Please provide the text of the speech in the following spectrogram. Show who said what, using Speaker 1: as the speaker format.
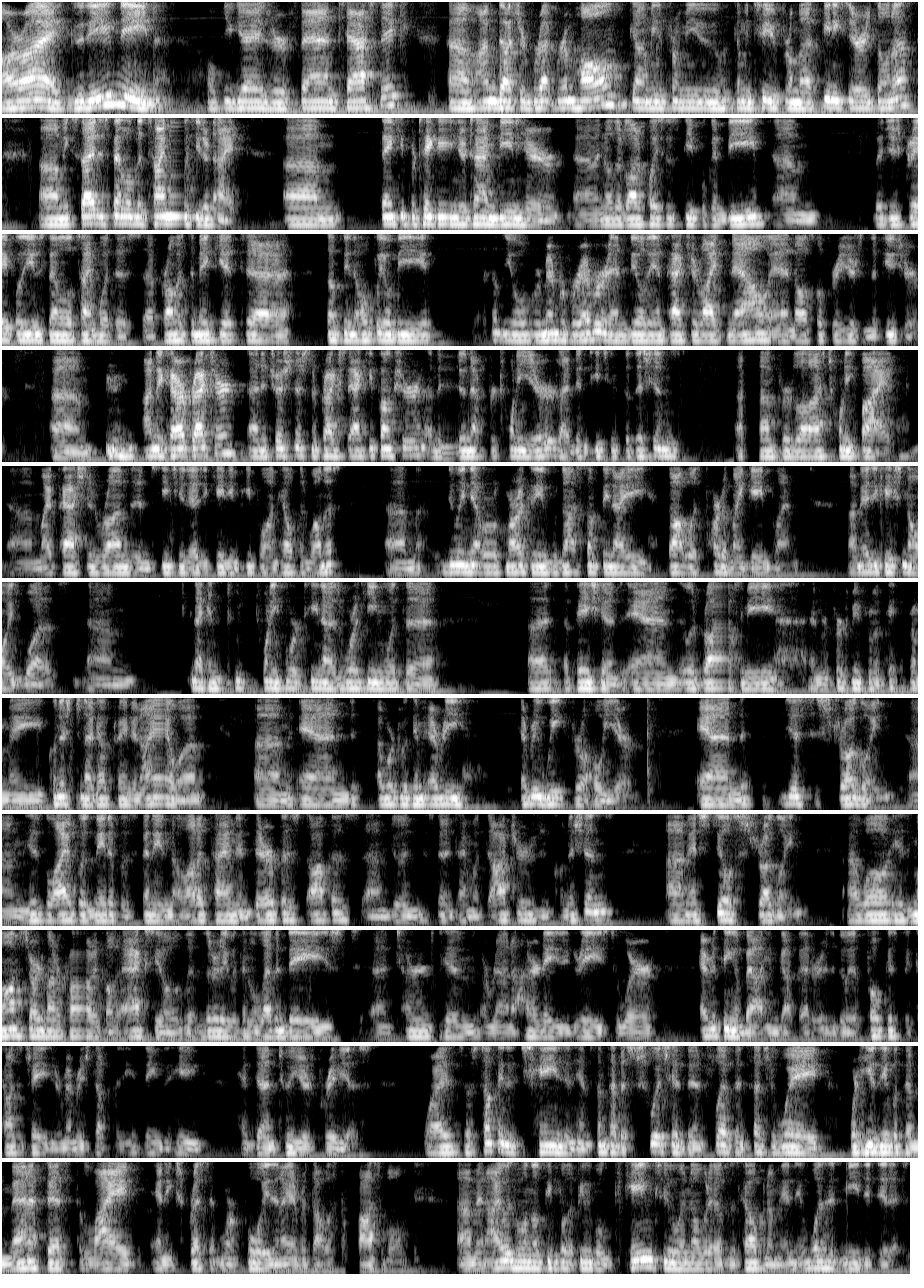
Speaker 1: All right, good evening. Hope you guys are fantastic. Um, I'm Dr. Brett Brimhall, coming from you, coming to you from uh, Phoenix, Arizona. I'm excited to spend a little bit of time with you tonight. Um, thank you for taking your time being here. Uh, I know there are a lot of places people can be, um, but just grateful you can spend a little time with us. I promise to make it uh, something that hopefully will be something you'll remember forever and be able to impact your life now and also for years in the future. Um, I'm a chiropractor, a nutritionist, and practice acupuncture. I've been doing that for 20 years. I've been teaching physicians um, for the last 25. Uh, my passion runs in teaching and educating people on health and wellness. Um, doing network marketing was not something I thought was part of my game plan. Um, education always was. Um, back in 2014, I was working with a, a, a, patient, and it was brought to me and referred to me from a from a clinician I'd helped train in Iowa, um, and I worked with him every every week for a whole year, and just struggling. Um, his life was made up of spending a lot of time in therapist office, um, doing spending time with doctors and clinicians, um, and still struggling. Uh, well, his mom started him on a product called Axio that literally within 11 days uh, turned him around 180 degrees to where everything about him got better. His ability to focus, to concentrate, and remembering stuff that he, things that he had done two years previous. Right? So something had changed in him. Some type of switch had been flipped in such a way where he was able to manifest life and express it more fully than I ever thought was possible. Um, and I was one of those people that people came to when nobody else was helping them, and it wasn't me that did it.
